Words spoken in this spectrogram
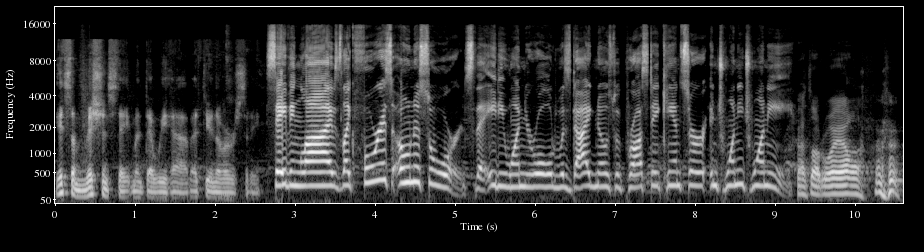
It's a mission statement that we have at the university. Saving lives like Forrest Onosords. The 81 year old was diagnosed with prostate cancer in 2020. I thought, well,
